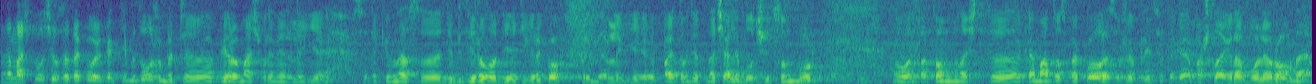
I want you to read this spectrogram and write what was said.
Матч получился такой, каким и должен быть э, первый матч премьер-лиги. Все-таки у нас э, дебютировало 9 игроков в премьер-лиге, поэтому где-то в начале был чуть сумбур. Вот, потом, значит, э, команда успокоилась, уже, в принципе, такая пошла игра более ровная.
